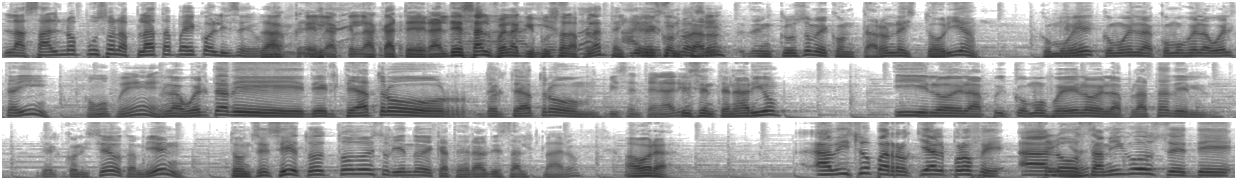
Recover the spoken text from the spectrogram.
la sal no puso la plata para el coliseo. La, eh, la- la catedral de sal fue la que Ahí puso la está, plata. hay que Me decirlo contaron, incluso me contaron la historia. ¿Cómo es? ¿Cómo es la, cómo fue la vuelta ahí? ¿Cómo fue? La vuelta de, del teatro, del teatro Bicentenario. bicentenario y lo de la, y cómo fue lo de la plata del, del Coliseo también. Entonces, sí, todo, todo eso yendo de Catedral de Sal. Claro. Ahora, aviso parroquial, profe, a Señor. los amigos eh, de,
